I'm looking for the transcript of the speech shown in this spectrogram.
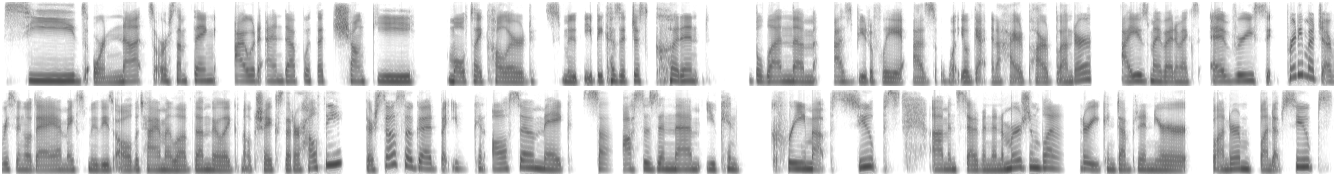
seeds or nuts or something, I would end up with a chunky multicolored smoothie because it just couldn't blend them as beautifully as what you'll get in a higher powered blender. I use my Vitamix every pretty much every single day. I make smoothies all the time. I love them. They're like milkshakes that are healthy. They're so so good, but you can also make sauces in them. You can cream up soups um, instead of in an immersion blender. You can dump it in your blender and blend up soups.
